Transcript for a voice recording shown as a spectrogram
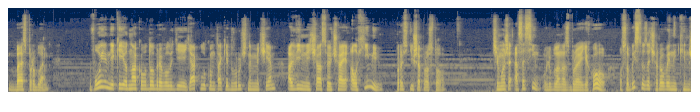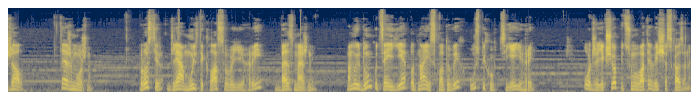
без проблем. Воїн, який однаково добре володіє як луком, так і дворучним мечем, а в вільний час вивчає алхімію, простіше простого. Чи може асасін, улюблена зброя якого особисто зачарований кінжал? Теж можна. Простір для мультикласової гри безмежний. На мою думку, це і є одна із складових успіху цієї гри. Отже, якщо підсумувати вище сказане,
